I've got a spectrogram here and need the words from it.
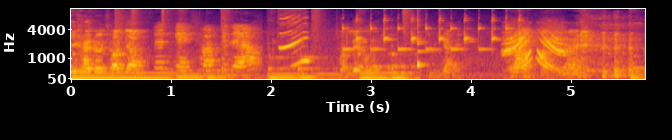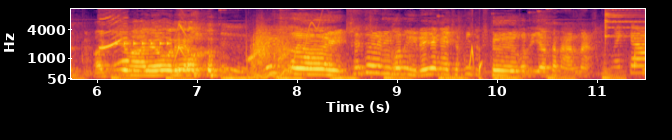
มีใครโดนช็อตยัง นั่นไงช็อตไปแล้วช็อตเรื่องอะไรกินไก่ได้ไก่ไงเอากี้มาเร็วเร็วคนอื่นไม่เคย ฉันจะมีคนอื่นได้ยังไง ฉันมีแต่เธอคนเดียวเท่านั้นน่ะไม่กล้า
